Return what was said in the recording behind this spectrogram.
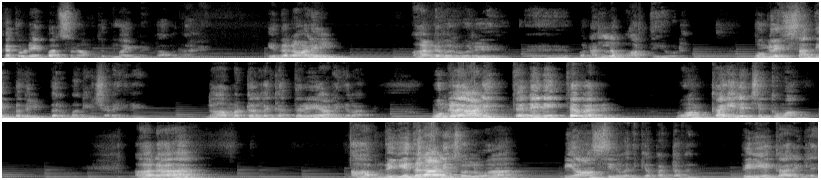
கத்துடைய பரிசுநாமத்துக்கு மயமைண்டாவதாக இந்த நாளில் ஆண்டவர் ஒரு நல்ல வார்த்தையோடு உங்களை சந்திப்பதில் பெரும் மகிழ்ச்சி அடைகிறேன். நான் மட்டும் அல்ல கத்தரே அடைகிறார். உங்களை அழித்த நினைத்தவன் உன் கையில சிக்குவான் ஆனா அந்த எதிராளி சொல்லுவான் நீ ஆசீர்வதிக்கப்பட்டவன். பெரிய காரியங்களை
